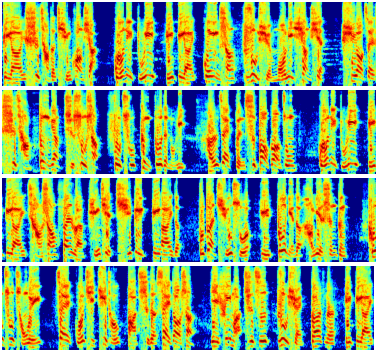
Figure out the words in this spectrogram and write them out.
BI 市场的情况下，国内独立 ABI 供应商入选魔力象限，需要在市场动量指数上付出更多的努力。而在本次报告中，国内独立 ABI 厂商翻软，凭借其对 BI 的不断求索与多年的行业深耕。突出重围，在国际巨头把持的赛道上，以黑马之姿入选 Gartner ABI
